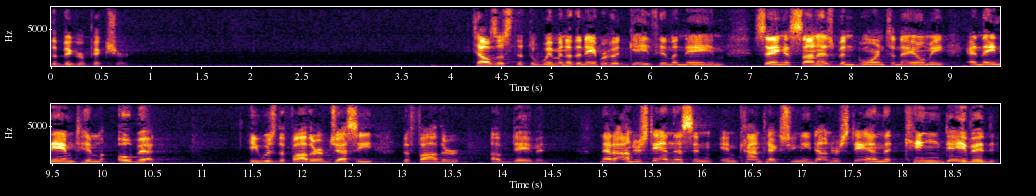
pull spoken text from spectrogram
the bigger picture. tells us that the women of the neighborhood gave him a name, saying, A son has been born to Naomi, and they named him Obed. He was the father of Jesse, the father of David. Now, to understand this in, in context, you need to understand that King David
